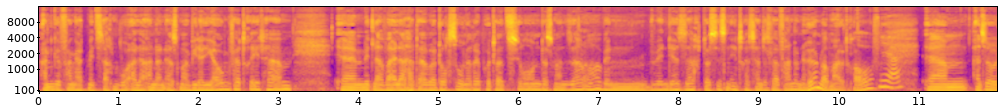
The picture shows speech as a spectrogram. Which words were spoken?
angefangen hat mit Sachen, wo alle anderen erstmal wieder die Augen verdreht haben. Äh, mittlerweile hat er aber doch so eine Reputation, dass man sagt, oh, wenn, wenn der sagt, das ist ein interessantes interessantes Verfahren, dann hören wir mal drauf. Ja. Ähm, also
